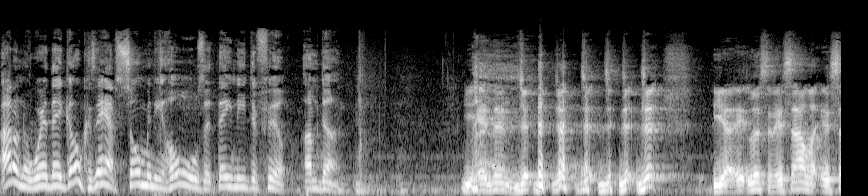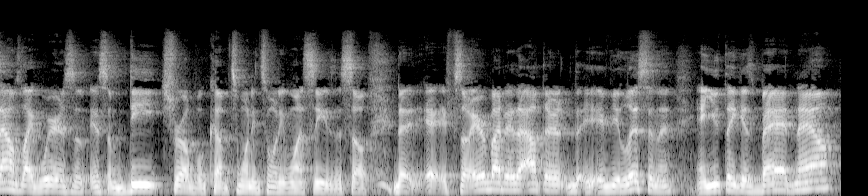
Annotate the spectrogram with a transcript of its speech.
I don't know where they go because they have so many holes that they need to fill. I'm done. Yeah, and then yeah, it, listen. It sounds like it sounds like we're in some in some deep trouble come 2021 season. So, the, if, so everybody out there, if you're listening and you think it's bad now,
